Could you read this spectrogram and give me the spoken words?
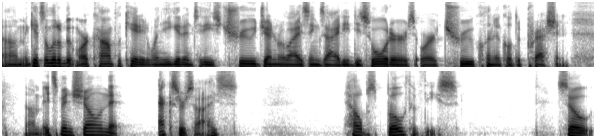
Um, it gets a little bit more complicated when you get into these true generalized anxiety disorders or true clinical depression. Um, it's been shown that exercise helps both of these. So,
